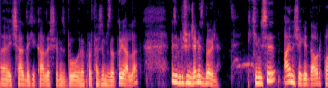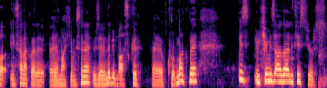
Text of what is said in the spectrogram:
e, içerideki kardeşlerimiz bu röportajımızda duyarlar. Bizim düşüncemiz böyle. İkincisi aynı şekilde Avrupa İnsan Hakları e, Mahkemesi'ne üzerinde bir baskı e, kurmak ve biz ülkemize adaleti istiyoruz.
